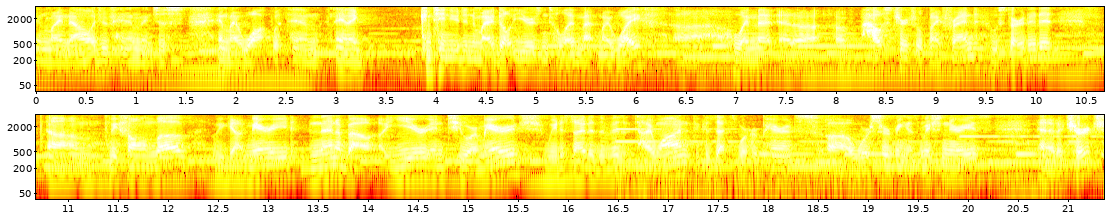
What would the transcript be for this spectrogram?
in my knowledge of him and just in my walk with him. And I continued into my adult years until I met my wife, uh, who I met at a, a, house church with my friend who started it. Um, we fell in love, we got married, and then about a year into our marriage, we decided to visit Taiwan because that's where her parents uh, were serving as missionaries at a church.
